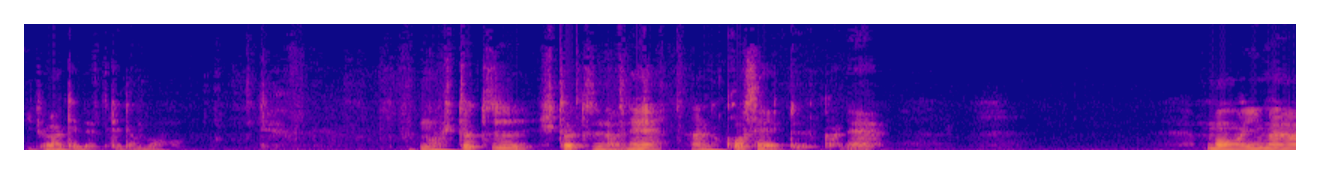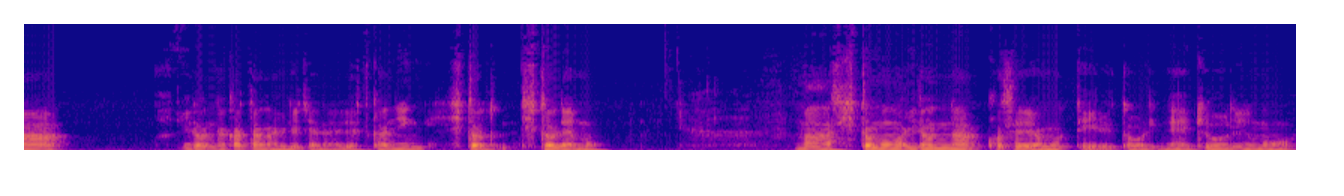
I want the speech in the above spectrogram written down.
いるわけですけども、もう一つ一つのね、あの個性というかね、もう今、いろんな方がいるじゃないですか、人、人、人でも。まあ人もいろんな個性を持っている通りね、恐竜も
